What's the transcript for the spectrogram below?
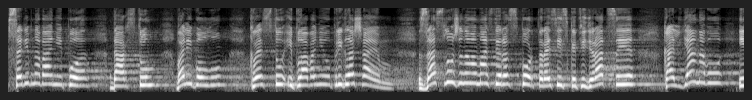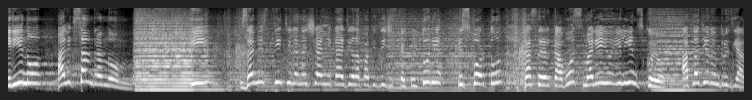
соревнований по дарству, волейболу, квесту и плаванию приглашаем заслуженного мастера спорта Российской Федерации Кальянову Ирину Александровну и заместителя начальника отдела по физической культуре и спорту КСРК ВОЗ Марию Ильинскую. Аплодируем, друзья!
